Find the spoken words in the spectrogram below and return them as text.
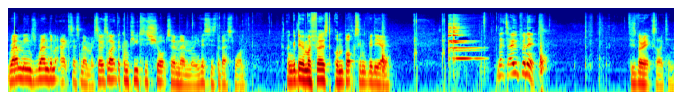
RAM means random access memory. So it's like the computer's short term memory. This is the best one. I'm going to do my first unboxing video. Let's open it. This is very exciting.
